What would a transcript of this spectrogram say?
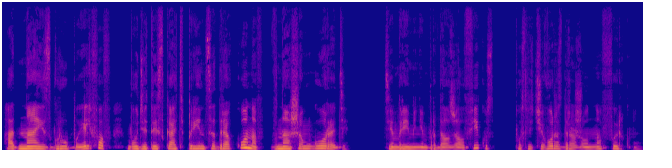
Одна из групп эльфов будет искать принца драконов в нашем городе. Тем временем продолжал Фикус, после чего раздраженно фыркнул.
